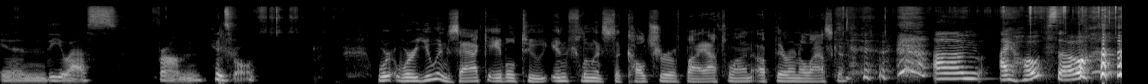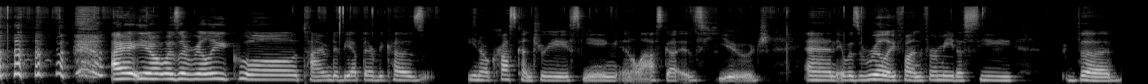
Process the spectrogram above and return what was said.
in the us from his role were, were you and zach able to influence the culture of biathlon up there in alaska um, i hope so I, you know, it was a really cool time to be up there because, you know, cross country skiing in Alaska is huge. And it was really fun for me to see the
